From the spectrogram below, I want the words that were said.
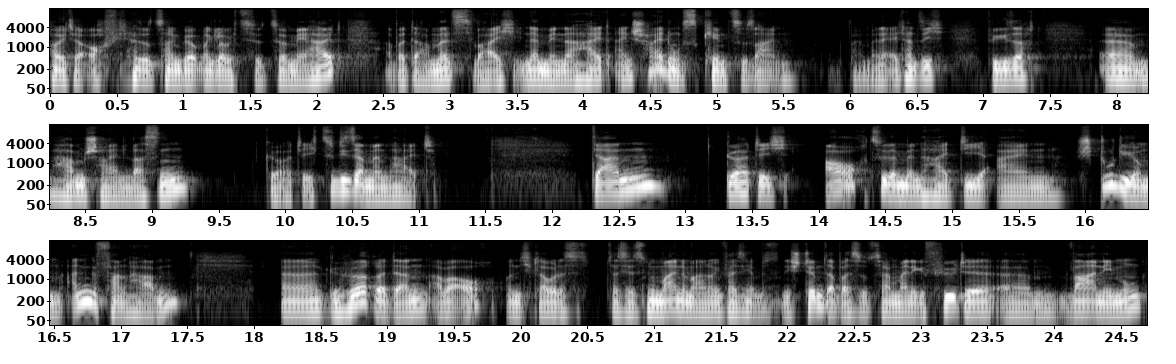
heute auch wieder sozusagen gehört man, glaube ich, zu, zur Mehrheit, aber damals war ich in der Minderheit, ein Scheidungskind zu sein, weil meine Eltern sich, wie gesagt, ähm, haben scheinen lassen, gehörte ich zu dieser Minderheit. Dann gehörte ich auch zu der Minderheit, die ein Studium angefangen haben, äh, gehöre dann aber auch, und ich glaube, das, das ist jetzt nur meine Meinung, ich weiß nicht, ob es nicht stimmt, aber es ist sozusagen meine gefühlte ähm, Wahrnehmung,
